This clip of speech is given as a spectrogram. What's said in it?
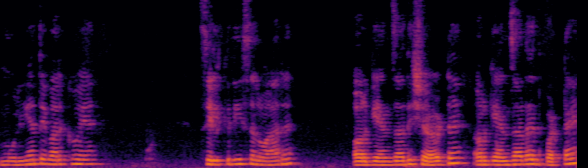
ਮੂਰੀਆਂ ਤੇ ਵਰਕ ਹੋਇਆ ਸਿਲਕ ਦੀ ਸਲਵਾਰ ਹੈ। ਔਰਗੈਂਜ਼ਾ ਦੀ ਸ਼ਰਟ ਹੈ, ਔਰਗੈਂਜ਼ਾ ਦਾ ਦੁਪੱਟਾ ਹੈ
